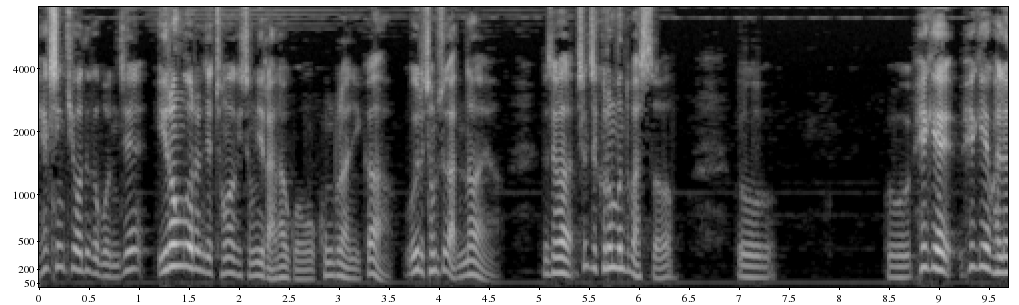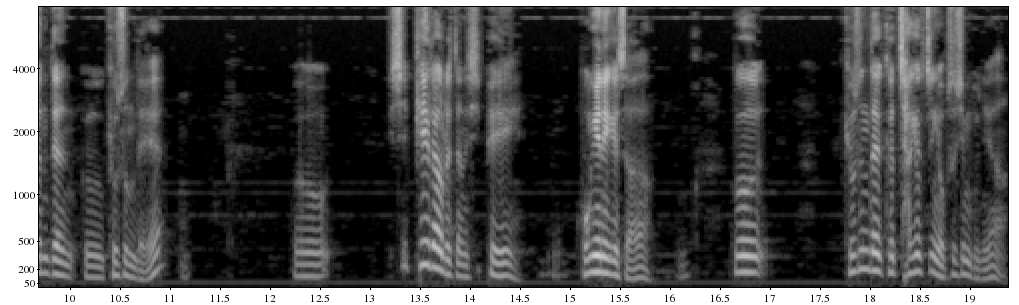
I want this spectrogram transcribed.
핵심 키워드가 뭔지 이런 거를 이제 정확히 정리를 안 하고 공부를 하니까 오히려 점수가 안 나와요. 그래서 제가 실제 그런 분도 봤어. 그, 그 회계 회계에 관련된 그 교수인데 그 CPA라고 그랬잖아요. CPA 공인회계사 그 교수인데 그 자격증이 없으신 분이야.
